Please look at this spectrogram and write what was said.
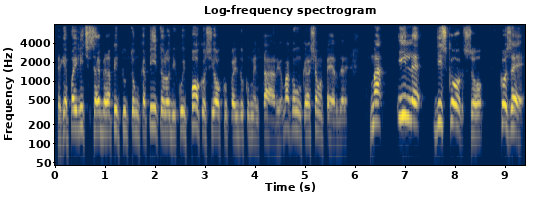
Perché poi lì ci sarebbe aprire tutto un capitolo di cui poco si occupa il documentario, ma comunque lasciamo perdere. Ma il discorso cos'è?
